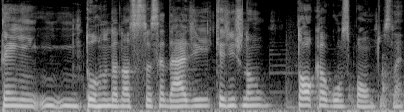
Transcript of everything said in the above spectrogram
tem em, em torno da nossa sociedade e que a gente não toca alguns pontos, né?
